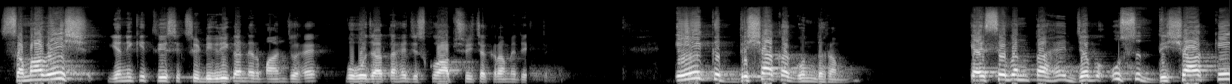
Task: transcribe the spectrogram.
समावेश, यानी कि 360 डिग्री का निर्माण जो है, वो हो जाता है, जिसको आप श्री चक्रा में देखते हैं। एक दिशा का गुणधर्म कैसे बनता है? जब उस दिशा के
